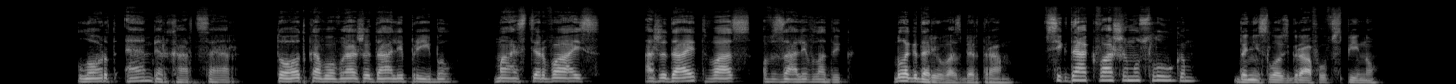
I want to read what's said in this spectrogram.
«Лорд Эмберхард, сэр, тот, кого вы ожидали, прибыл. Мастер Вайс ожидает вас в зале владык». «Благодарю вас, Бертрам». «Всегда к вашим услугам», — донеслось графу в спину.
